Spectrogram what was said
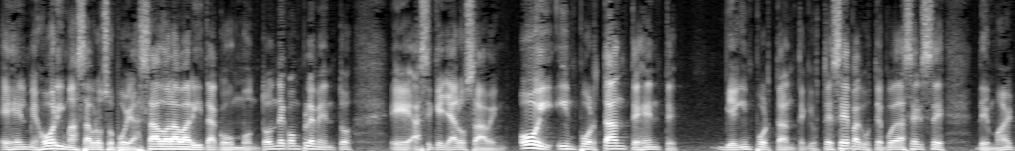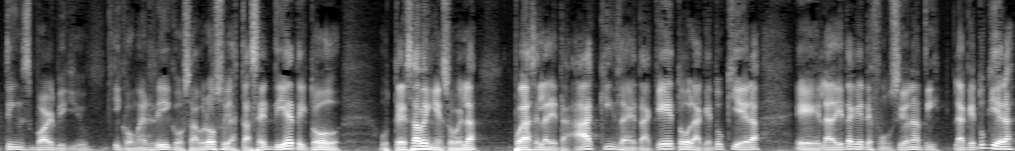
es el mejor y más sabroso pollo asado a la varita con un montón de complementos. Eh, así que ya lo saben. Hoy, importante, gente bien importante que usted sepa que usted puede hacerse de Martins Barbecue y comer rico, sabroso y hasta hacer dieta y todo. Ustedes saben eso, ¿verdad? Puede hacer la dieta Atkins, la dieta Keto, la que tú quieras, eh, la dieta que te funciona a ti. La que tú quieras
